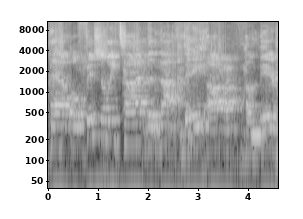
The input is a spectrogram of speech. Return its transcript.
have officially tied the knot. They are a married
